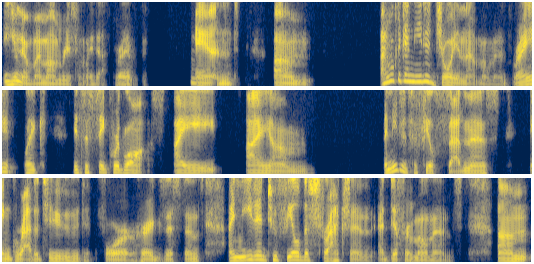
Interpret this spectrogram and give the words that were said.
you know, my mom recently died, right? Mm-hmm. And um I don't think I needed joy in that moment, right? Like it's a sacred loss. I I um I needed to feel sadness and gratitude for her existence. I needed to feel distraction at different moments. Um,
